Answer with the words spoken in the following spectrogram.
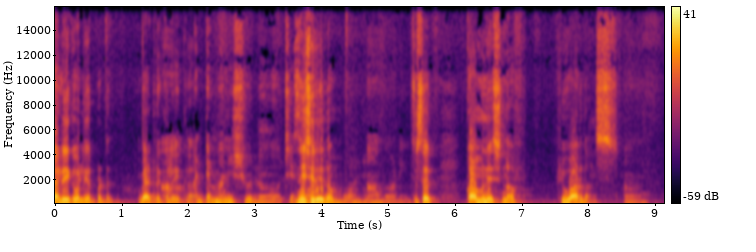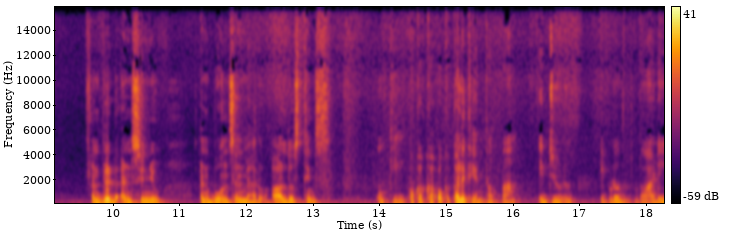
కలయిక వల్ల ఏర్పడ్డది. బ్యాటరీ కలయిక. అంటే మనుషులు చేసే నీ శరీరం? It's combination of few organs and blood and sinew and bones and marrow all those things okay. ఒక ఒక కలకేంది పప్ప ఇది చూడు. ఇప్పుడు బాడీ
